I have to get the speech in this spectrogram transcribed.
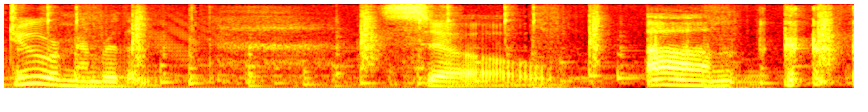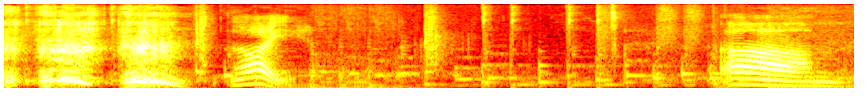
do remember them. So, um, um,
